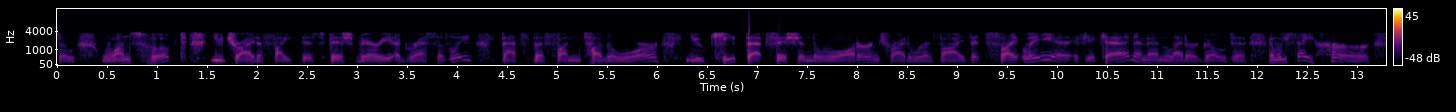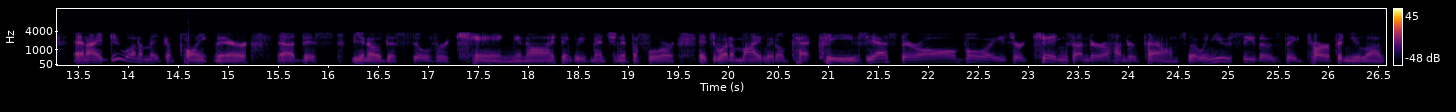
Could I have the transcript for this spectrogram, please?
So once hooked, you try to fight this fish very aggressively. That's the fun tug of war. You keep that fish in the water and try to revive it slightly uh, if you can, and then let her go to. And we say her, and I do want to make a point there. Uh, this, you know, the Silver King. You know, I think we've mentioned it before. It's one of my little pet peeves. Yes, they're all boys or kings under a hundred pounds, but when you see those big tarpon you love,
